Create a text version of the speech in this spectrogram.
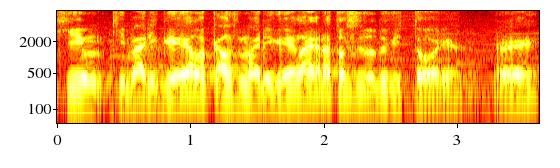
que, que Marighella, Carlos Marighella, era torcedor do Vitória. Né?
